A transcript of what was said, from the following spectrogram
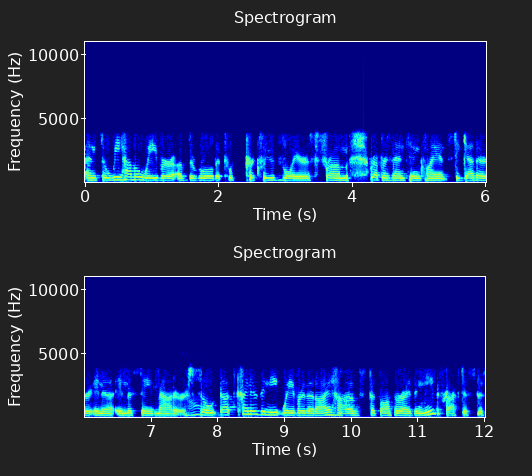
And so we have a waiver of the rule that pre- precludes lawyers from representing clients together in a in the same matter. Oh. So that's kind of the neat waiver that I have that's authorizing me to practice this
